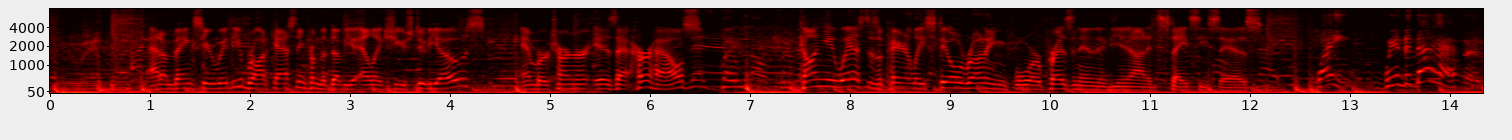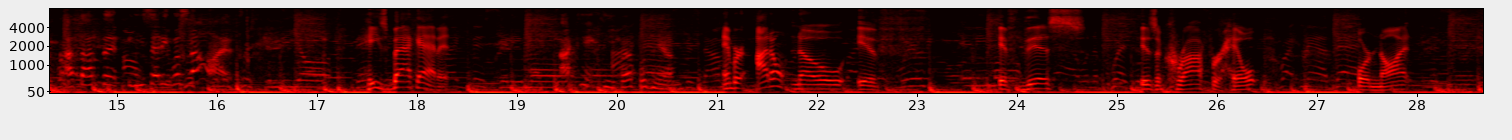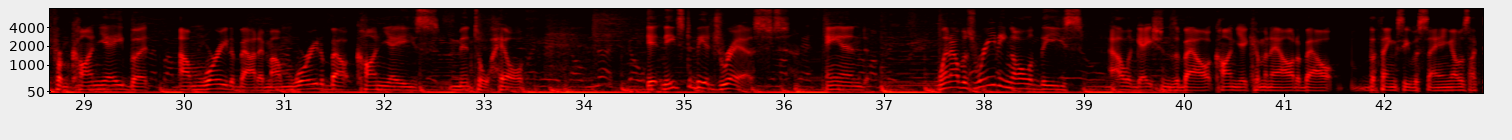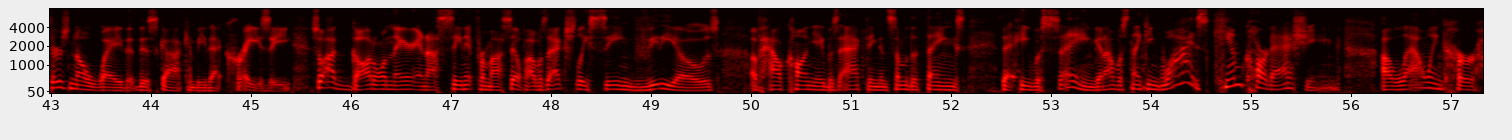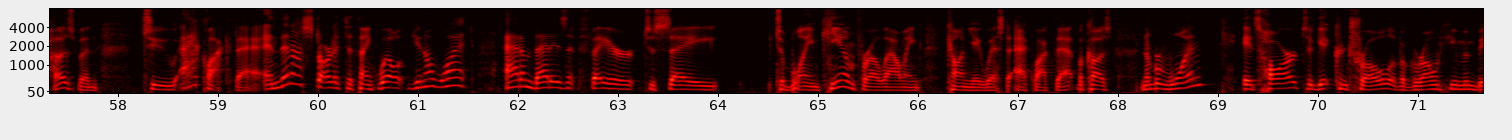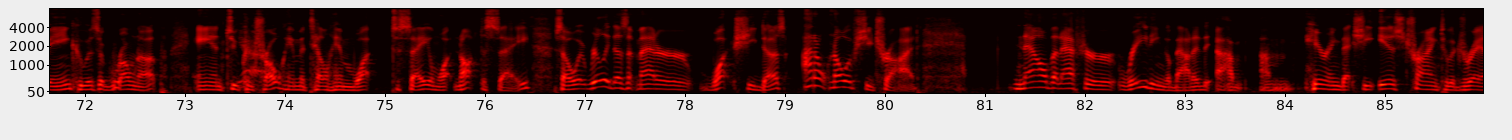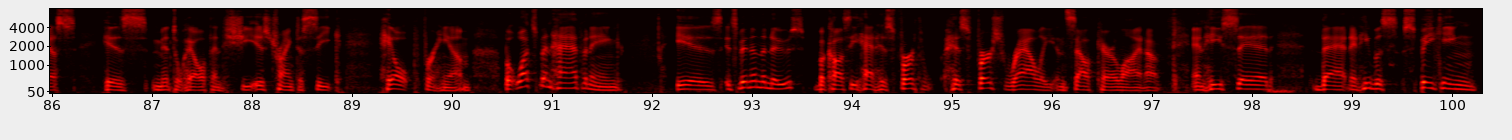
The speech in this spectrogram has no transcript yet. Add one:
Adam Banks here with you, broadcasting from the WLXU studios. Amber Turner is at her house. Kanye West is apparently still running for president of the United States, he says. Wait, when did that happen? I thought that he said he was not. He's back at it. I can't keep up with him. Amber, I don't know if if this is a cry for help or not from Kanye, but I'm worried about him. I'm worried about Kanye's mental health. It needs to be addressed. And when I was reading all of these allegations about Kanye coming out about the things he was saying, I was like, there's no way that this guy can be that crazy. So I got on there and I seen it for myself. I was actually seeing videos of how Kanye was acting and some of the things that he was saying. And I was thinking, why is Kim Kardashian allowing her husband to act like that? And then I started to think, well, you know what, Adam, that isn't fair to say to blame Kim for allowing Kanye West to act like that because number one, it's hard to get control of a grown human being who is a grown up and to yeah. control him and tell him what to say and what not to say. So it really doesn't matter what she does. I don't know if she tried now that after reading about it, I'm, I'm, hearing that she is trying to address his mental health and she is trying to seek help for him. But what's been happening is it's been in the news because he had his first his first rally in South Carolina, and he said that, and he was speaking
